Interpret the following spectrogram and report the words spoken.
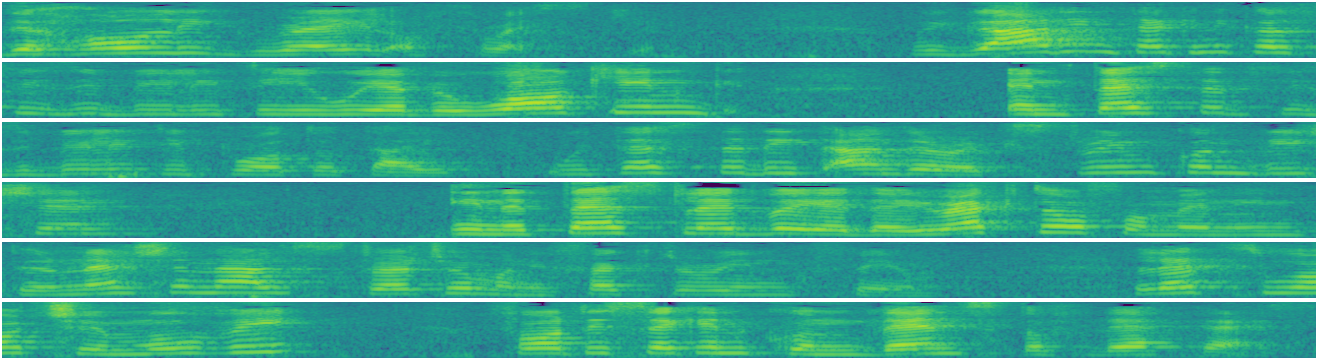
the holy grail of rescue. Regarding technical feasibility, we have a working and tested feasibility prototype. We tested it under extreme condition in a test led by a director from an international stretcher manufacturing firm. Let's watch a movie, 40 second condensed of that test.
